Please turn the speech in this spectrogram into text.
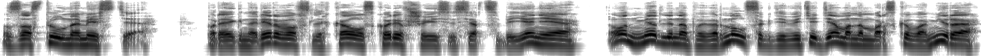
застыл на месте. Проигнорировав слегка ускорившееся сердцебиение, он медленно повернулся к девяти демонам морского мира,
